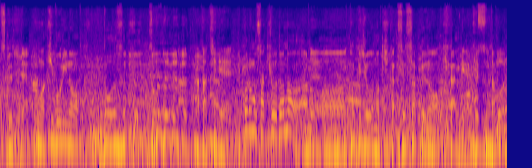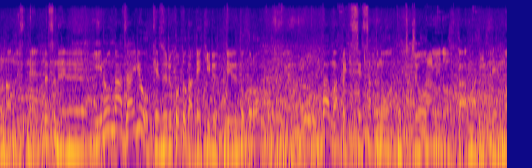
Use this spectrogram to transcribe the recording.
作って、まあ、木彫りの銅像像のような形で。これも先ほどのあの、ね卓上の機械切削の機械で削ったものなんですね。ですのでへいろんな材料を削ることができるっていうところが、まあ、やっぱり切削の特徴といいますか、まあ、利点の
